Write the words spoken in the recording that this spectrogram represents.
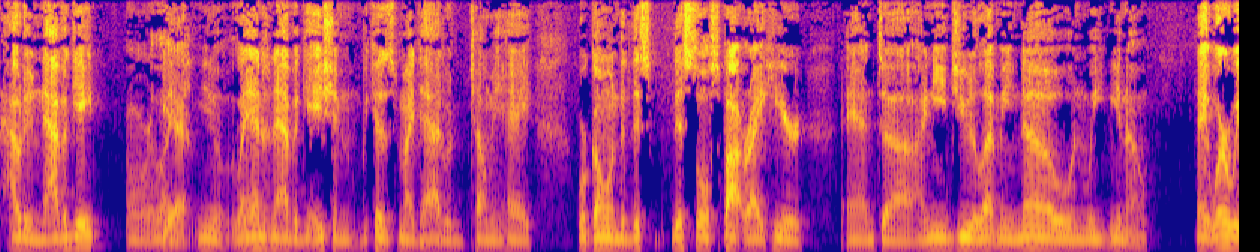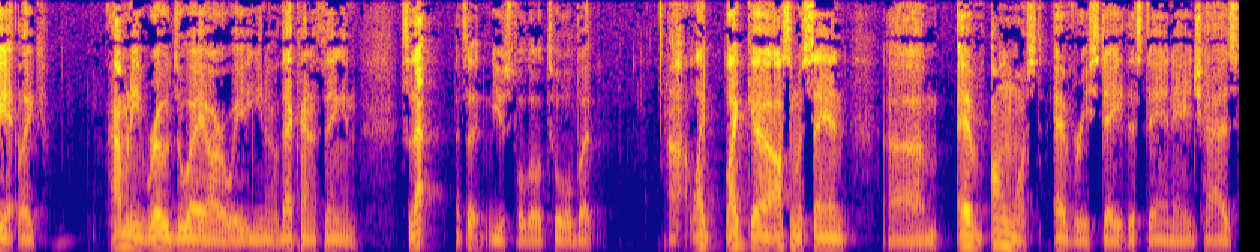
how to navigate or like Yeah. you know land navigation because my dad would tell me, "Hey, we're going to this this little spot right here, and uh, I need you to let me know when we you know, hey, where are we at? Like, how many roads away are we? You know that kind of thing, and so that that's a useful little tool, but. Uh, like like uh, Austin was saying, um, ev- almost every state this day and age has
